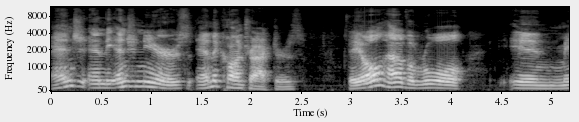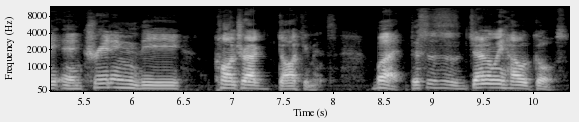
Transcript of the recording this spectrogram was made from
and, and the engineers and the contractors, they all have a role in, in creating the contract documents. But this is generally how it goes.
